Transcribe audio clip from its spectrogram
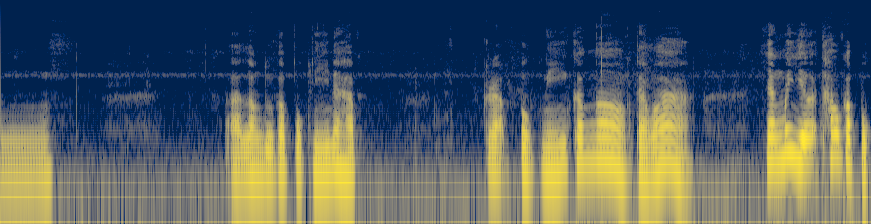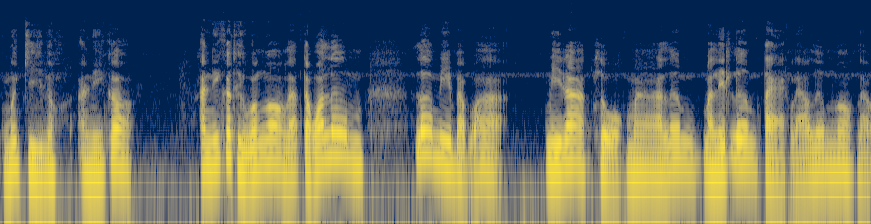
งอาลองดูกระปุกนี้นะครับ กระปุกนี้ก็งอกแต่ว่ายังไม่เยอะเท่ากระปุกเมื่อกี้เนาะอันนี้ก็อันนี้ก็ถือว่างอกแล้ว แต่ว่าเริ่มเริ่มมีแบบว่ามีรากโผล่มาเริ่มมเมล็ดเริ่มแตกแล้วเริ่มงอกแล้ว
